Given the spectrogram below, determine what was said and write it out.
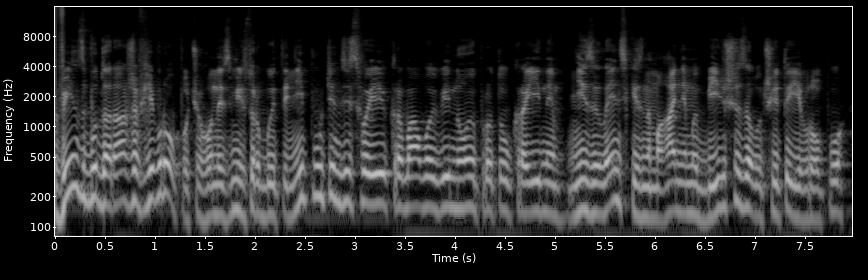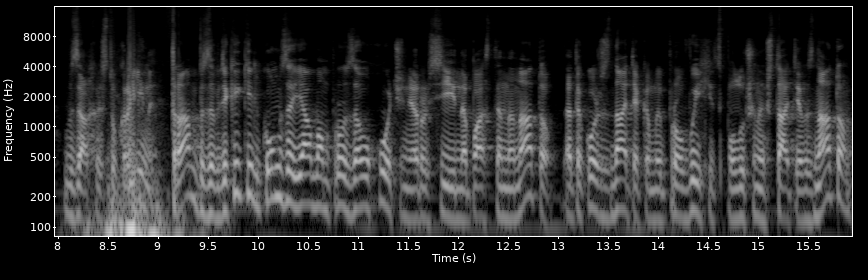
він збудоражив Європу, чого не зміг зробити ні Путін зі своєю кривавою війною проти України, ні Зеленський з намаганнями більше залучити Європу в захист України. Трамп завдяки кільком заявам про заохочення Росії напасти на НАТО, а також з натяками про вихід Сполучених Штатів з НАТО,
